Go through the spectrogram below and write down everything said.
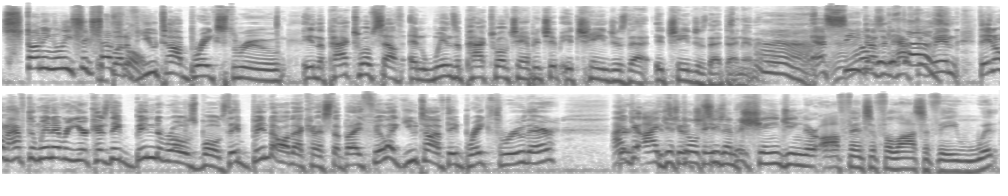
stunningly successful. But if Utah breaks through in the Pac-12 South and wins a Pac-12 championship, it changes that. It changes that dynamic. SC Ah, don't doesn't have does. to win. They don't have to win every year because they've been to Rose Bowls. They've been to all that kind of stuff. But I feel like Utah, if they break through there, I, I just don't see them things. changing their offensive philosophy. With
